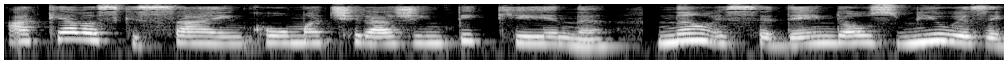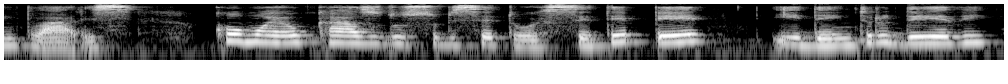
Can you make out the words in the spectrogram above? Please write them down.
aquelas que saem com uma tiragem pequena, não excedendo aos mil exemplares, como é o caso do subsetor CTP e, dentro dele,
